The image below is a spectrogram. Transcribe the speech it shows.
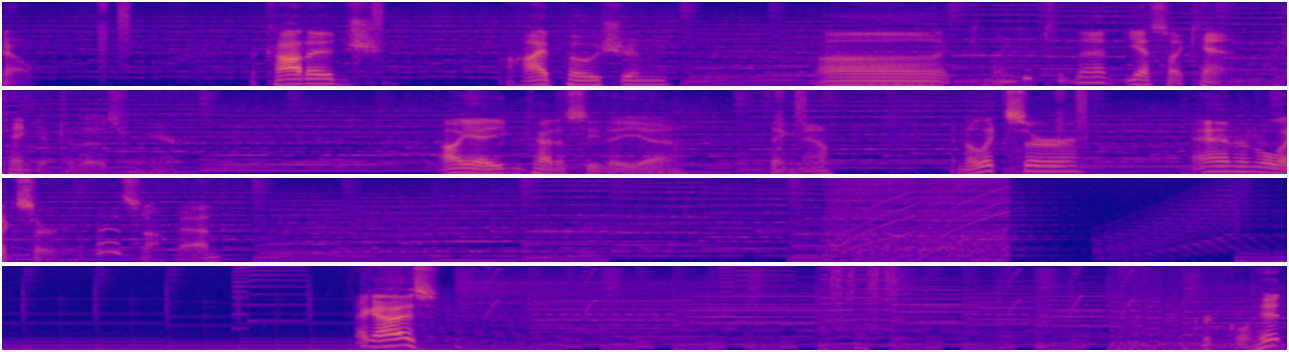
No. A cottage, a high potion. Uh, can I get to that? Yes, I can. I can get to those from here. Oh yeah, you can kind of see the uh, thing now. An elixir and an elixir. That's not bad. Hi guys. Critical hit.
